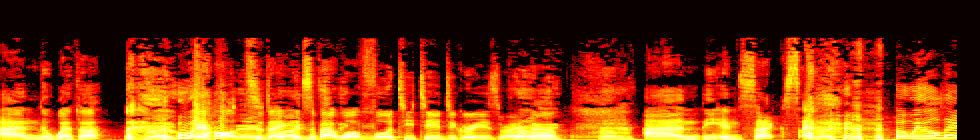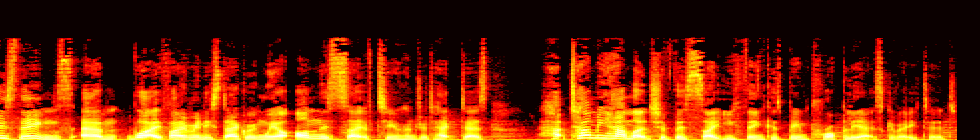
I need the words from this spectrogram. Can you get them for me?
and the weather. Right, We're hot very today. It's about what 42 degrees right Probably, now, probably. and the insects. but with all those things, um, what I Mm. find really staggering, we are on this site of 200 hectares. Ha- tell me how much of this site you think has been properly excavated.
